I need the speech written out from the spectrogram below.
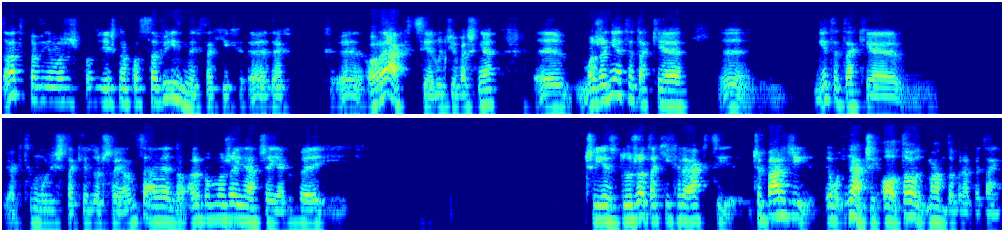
a to pewnie możesz powiedzieć na podstawie innych takich, e, o reakcję ludzi właśnie. Y, może nie te takie, y, nie te takie, jak ty mówisz, takie wzruszające, ale no, albo może inaczej, jakby czy jest dużo takich reakcji, czy bardziej, inaczej, o, to mam dobre pytanie.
